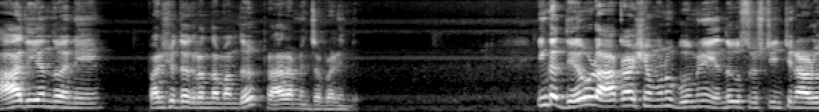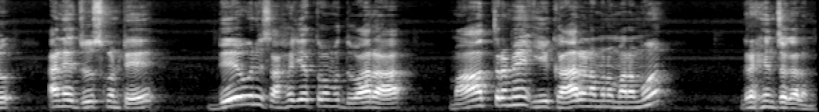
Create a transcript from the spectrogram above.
ఆది ఎందు అని పరిశుద్ధ గ్రంథమందు ప్రారంభించబడింది. ఇంకా దేవుడు ఆకాశమును భూమిని ఎందుకు సృష్టించినాడు అనేది చూసుకుంటే దేవుని సహజత్వము ద్వారా మాత్రమే ఈ కారణమును మనము గ్రహించగలము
